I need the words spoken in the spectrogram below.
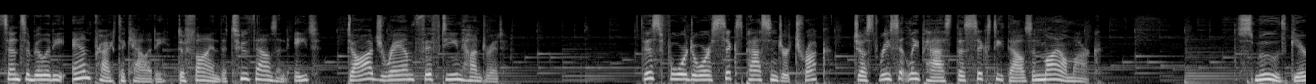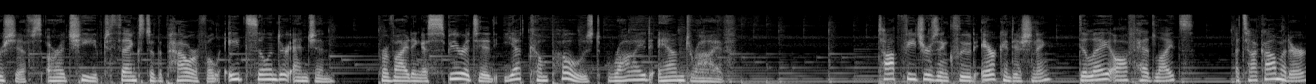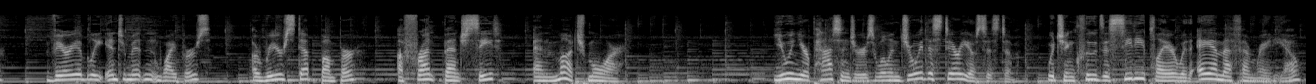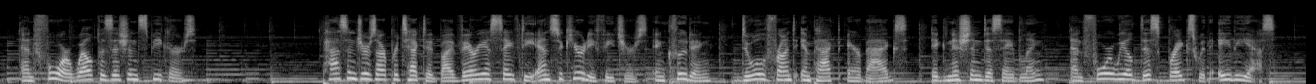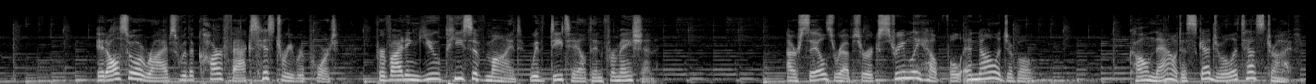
Sensibility and practicality define the 2008 Dodge Ram 1500. This four-door, six-passenger truck just recently passed the 60,000 mile mark. Smooth gear shifts are achieved thanks to the powerful eight-cylinder engine, providing a spirited yet composed ride and drive. Top features include air conditioning, delay-off headlights, a tachometer, variably intermittent wipers, a rear step bumper, a front bench seat, and much more. You and your passengers will enjoy the stereo system, which includes a CD player with AM-FM radio and four well-positioned speakers. Passengers are protected by various safety and security features, including dual front impact airbags, ignition disabling, and four-wheel disc brakes with ABS. It also arrives with a Carfax history report, providing you peace of mind with detailed information. Our sales reps are extremely helpful and knowledgeable. Call now to schedule a test drive.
